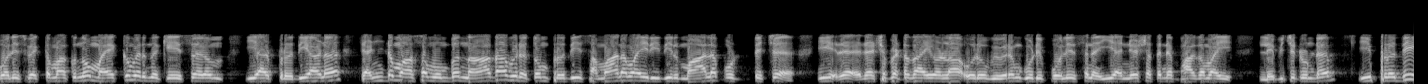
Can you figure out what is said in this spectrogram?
പോലീസ് വ്യക്തമാക്കുന്നു. മയക്കുമരുന്ന് കേസിലും ഇയാൾ പ്രതിയാണ്. രണ്ടു മാസം മുമ്പ് നാദാപുരത്തും പ്രതി സമാനമായ രീതിയിൽ മാല പൊട്ടിച്ച് ഈ രക്ഷപ്പെട്ടതായുള്ള ഒരു വിവരം കൂടി പോലീസിന് ഈ അന്വേഷണത്തിന്റെ ഭാഗമായി ലഭിച്ചിട്ടുണ്ട്. ഈ പ്രതി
